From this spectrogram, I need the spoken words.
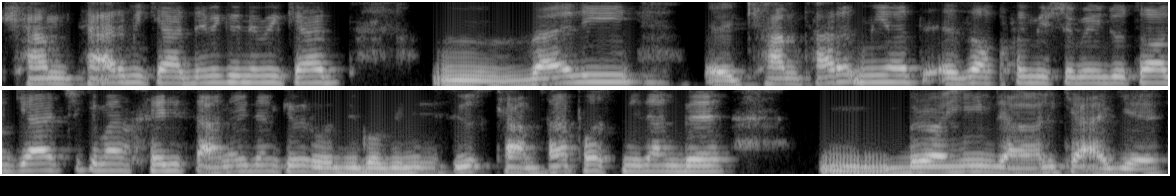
کمتر می‌کرد نمیگه نمی‌کرد ولی کمتر میاد اضافه میشه به این دوتا. گرچه که من خیلی صحنه دیدم که رودریگو وینیسیوس کمتر پاس میدن به براهیم در حالی که اگه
